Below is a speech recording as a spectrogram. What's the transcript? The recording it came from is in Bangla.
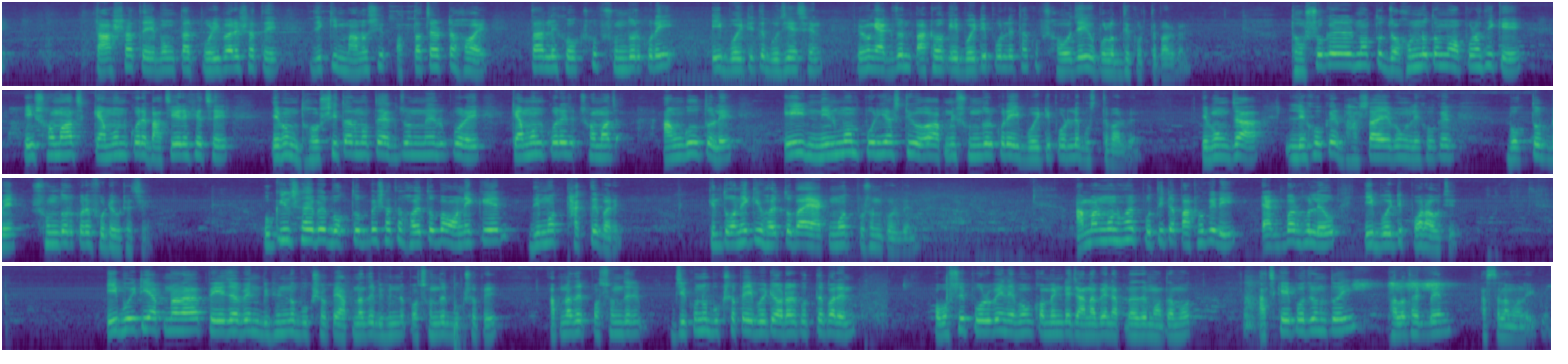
তার সাথে এবং তার পরিবারের সাথে যে কি মানসিক অত্যাচারটা হয় তা লেখক খুব সুন্দর করেই এই বইটিতে বুঝিয়েছেন এবং একজন পাঠক এই বইটি পড়লে তা খুব সহজেই উপলব্ধি করতে পারবেন। ধর্ষকের মতো জঘন্যতম অপরাধীকে এই সমাজ কেমন করে বাঁচিয়ে রেখেছে এবং ধর্ষিতার মতো একজনের উপরে কেমন করে সমাজ আঙ্গুল তোলে, এই নির্মম পরিহাসটিও আপনি সুন্দর করে এই বইটি পড়লে বুঝতে পারবেন এবং যা লেখকের ভাষায় এবং লেখকের বক্তব্যে সুন্দর করে ফুটে উঠেছে। উকিল সাহেবের বক্তব্যের সাথে হয়তো বা অনেকের দ্বিমত থাকতে পারে, কিন্তু অনেকেই হয়তো বা একমত পোষণ করবেন। আমার মনে হয় প্রতিটা পাঠকেরই একবার হলেও এই বইটি পড়া উচিত। এই বইটি আপনারা পেয়ে যাবেন বিভিন্ন বুকশপে আপনাদের বিভিন্ন পছন্দের বুকশপে আপনাদের পছন্দের যে কোনো বুকশপে এই বইটি অর্ডার করতে পারেন। অবশ্যই পড়বেন এবং কমেন্টে জানাবেন আপনাদের মতামত। আজকে এই পর্যন্তই, ভালো থাকবেন, আসসালামু আলাইকুম।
